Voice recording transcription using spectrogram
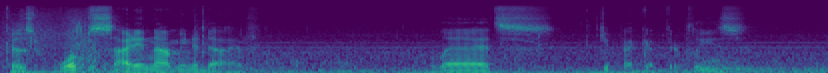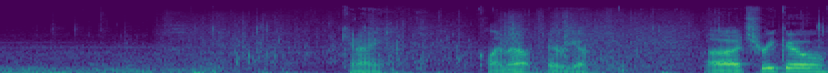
Because, whoops, I did not mean to dive. Let's get back up there, please. Can I climb out? There we go. Uh, Trico.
